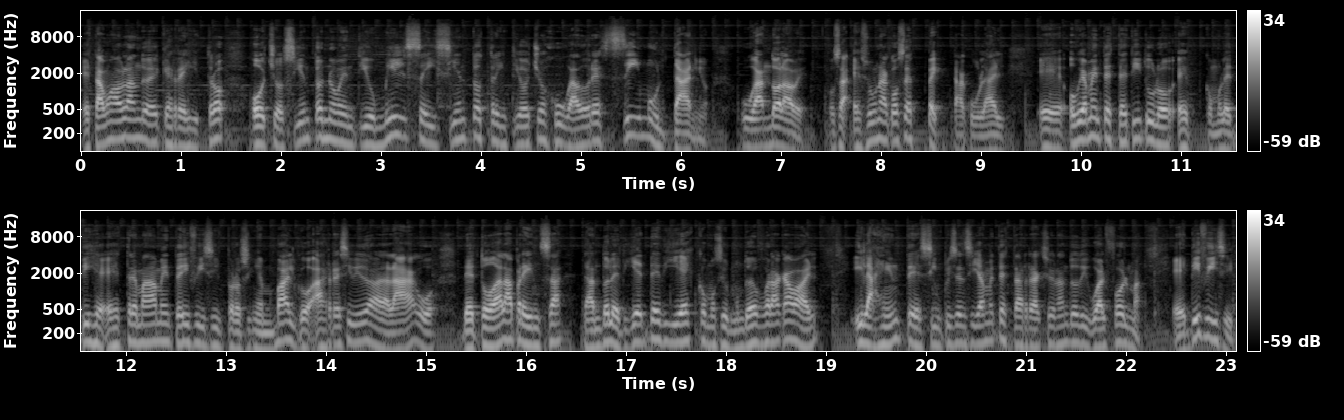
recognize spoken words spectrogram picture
estamos hablando de que registró 891.638 jugadores simultáneos jugando a la vez. O sea, eso es una cosa espectacular. Eh, obviamente este título, eh, como les dije, es extremadamente difícil, pero sin embargo ha recibido el halago de toda la prensa, dándole 10 de 10 como si el mundo se fuera a acabar. Y la gente simple y sencillamente está reaccionando de igual forma. Es difícil,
